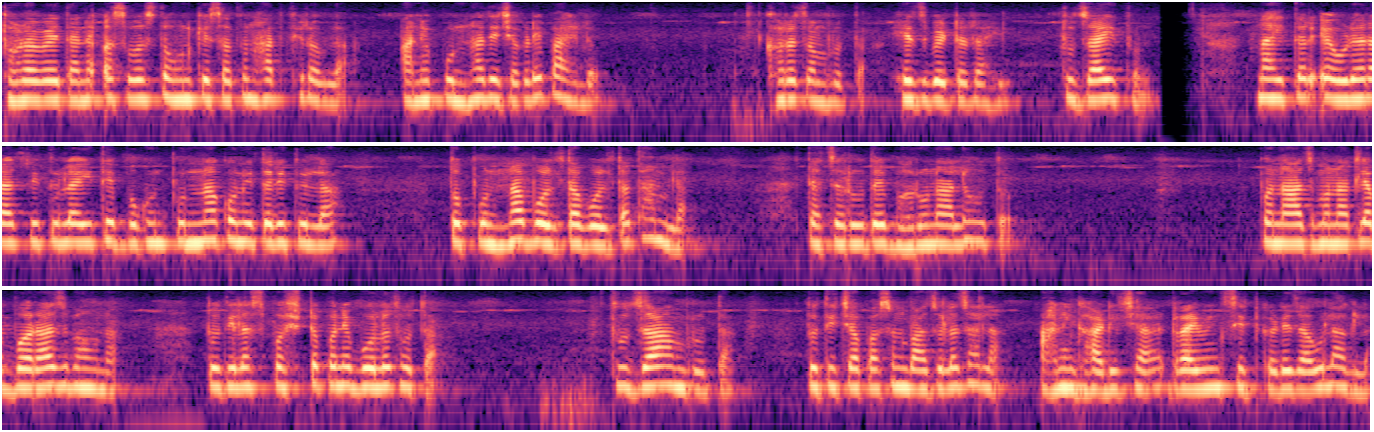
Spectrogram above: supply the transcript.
थोडा वेळ त्याने अस्वस्थ होऊन केसातून हात फिरवला आणि पुन्हा तिच्याकडे पाहिलं. खरंच अमृता हेच बेटर राहील. तू जा इथून. नाहीतर एवढ्या रात्री तुला इथे बघून पुन्हा कोणीतरी तुला तो पुन्हा बोलता बोलता थांबला. त्याचं हृदय भरून आलं होतं. पण आज मनातल्या बऱ्याच भावना तो तिला स्पष्टपणे बोलत होता. तू जा अमृता. तो तिच्यापासून बाजूला झाला आणि गाडीच्या ड्रायव्हिंग सीटकडे जाऊ लागला.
